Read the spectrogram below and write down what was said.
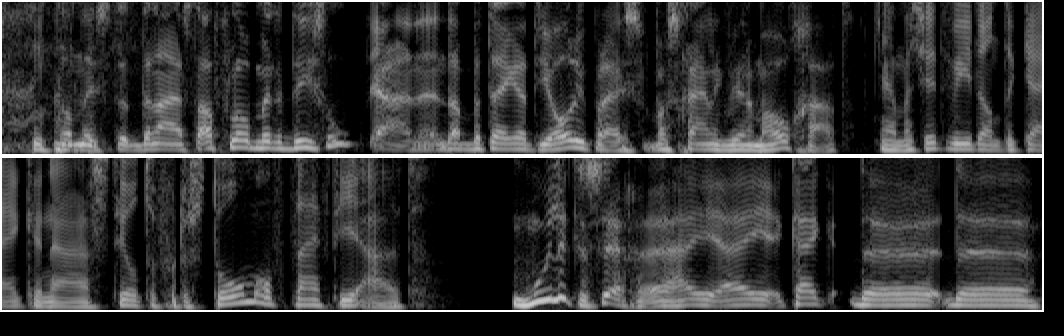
dan is het, daarna is het afgelopen met de diesel. Ja, en dat betekent dat die olieprijs waarschijnlijk weer omhoog gaat. Ja, maar zitten we hier dan te kijken naar stilte voor de storm of blijft hij uit? Moeilijk te zeggen. Hij, hij, kijk, de, de,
